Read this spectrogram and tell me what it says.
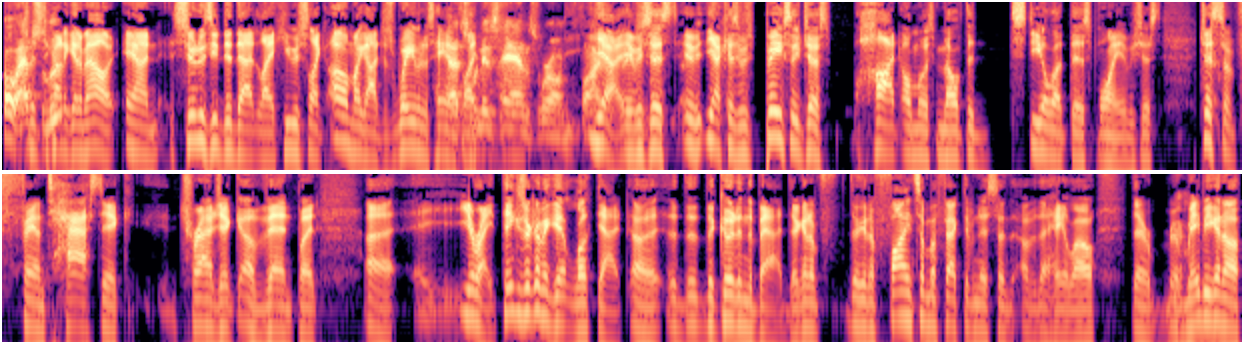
Oh, absolutely! To, kind of get him out, and as soon as he did that, like he was like, "Oh my god!" Just waving his hands. That's like, when his hands were on fire. Yeah, it was just, it, yeah, because it was basically just hot, almost melted steel at this point. It was just, just a fantastic, tragic event, but uh, you're right. Things are going to get looked at, uh, the the good and the bad. They're gonna they're gonna find some effectiveness of, of the Halo. They're, they're maybe gonna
